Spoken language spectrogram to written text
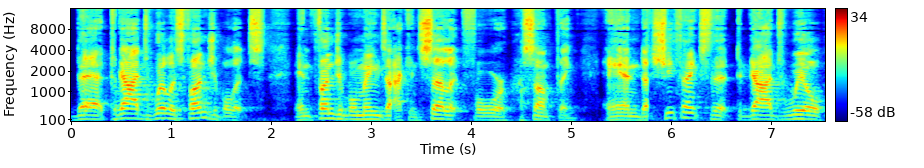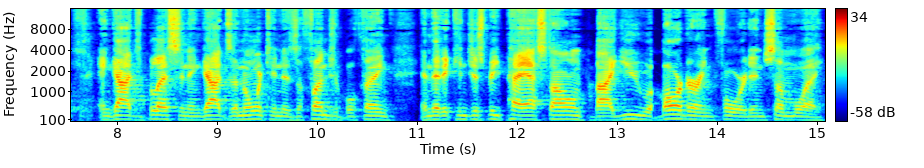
that God's will is fungible. It's and fungible means I can sell it for something. And uh, she thinks that God's will and God's blessing and God's anointing is a fungible thing and that it can just be passed on by you bartering for it in some way.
